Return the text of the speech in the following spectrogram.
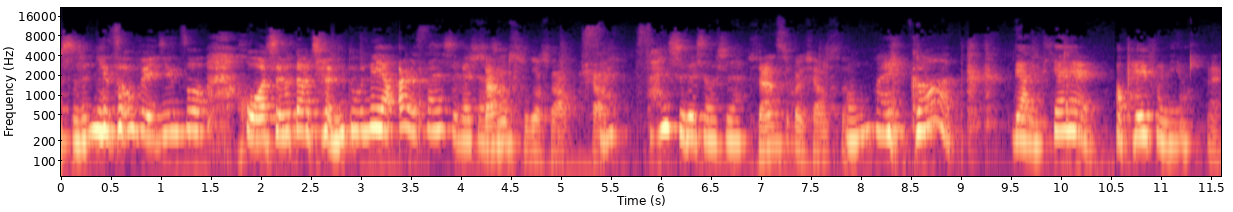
时，你从北京坐火车到成都那要二三十个小时。三十个小时。三三十个小时。三十个小时。Oh my god！两天哎，好佩服你哦。哎。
